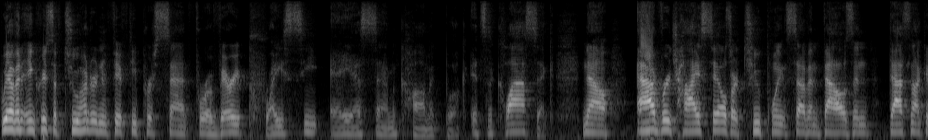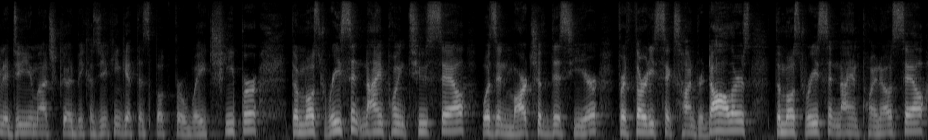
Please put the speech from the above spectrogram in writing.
We have an increase of 250% for a very pricey ASM comic book. It's a classic. Now, average high sales are 2.7 thousand. That's not gonna do you much good because you can get this book for way cheaper. The most recent 9.2 sale was in March of this year for $3,600. The most recent 9.0 sale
